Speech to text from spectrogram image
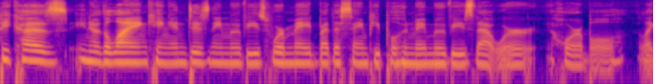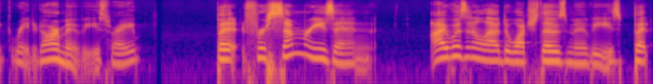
Because, you know, The Lion King and Disney movies were made by the same people who made movies that were horrible, like rated R movies, right? But for some reason, I wasn't allowed to watch those movies, but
